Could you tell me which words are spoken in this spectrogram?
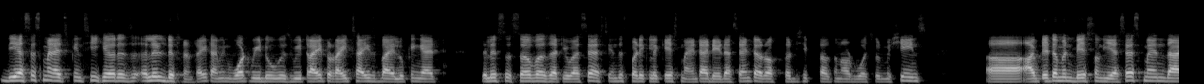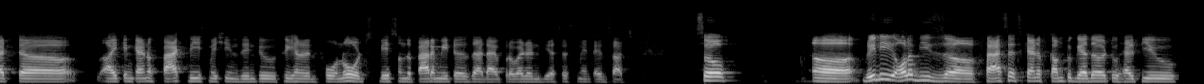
the assessment, as you can see here, is a little different, right? I mean, what we do is we try to right size by looking at the list of servers that you assessed. In this particular case, my entire data center of 36,000 odd virtual machines. Uh, I've determined based on the assessment that uh, I can kind of pack these machines into 304 nodes based on the parameters that I've provided in the assessment and such. So uh, really, all of these uh, facets kind of come together to help you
